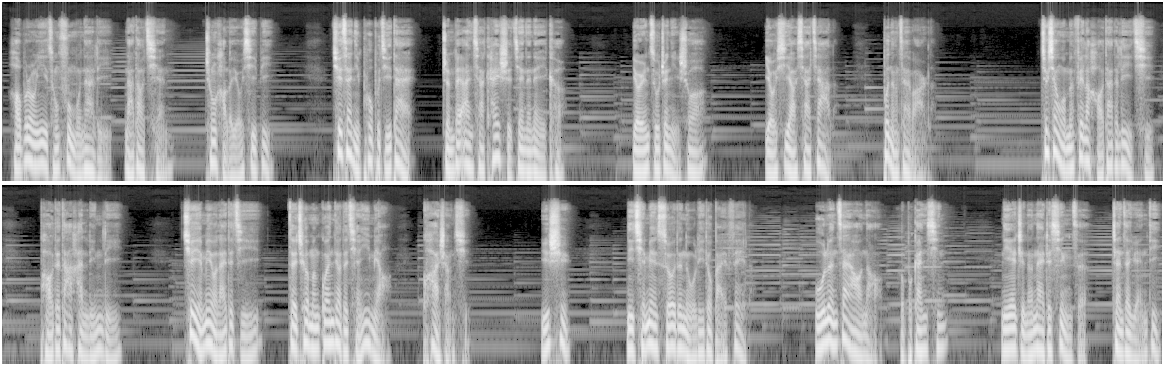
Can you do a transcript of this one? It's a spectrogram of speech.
好不容易从父母那里拿到钱。充好了游戏币，却在你迫不及待准备按下开始键的那一刻，有人阻止你说：“游戏要下架了，不能再玩了。”就像我们费了好大的力气，跑得大汗淋漓，却也没有来得及在车门关掉的前一秒跨上去。于是，你前面所有的努力都白费了，无论再懊恼和不甘心。你也只能耐着性子站在原地，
